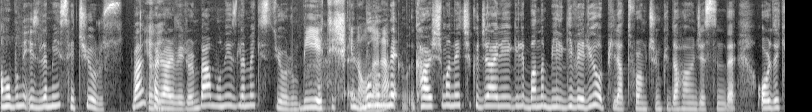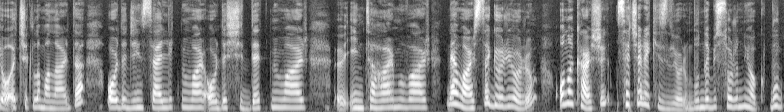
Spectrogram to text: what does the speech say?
ama bunu izlemeyi seçiyoruz. Ben Evet. karar veriyorum. Ben bunu izlemek istiyorum. bir yetişkin Bunun olarak ne, karşıma ne çıkacağı ile ilgili bana bilgi veriyor o platform çünkü daha öncesinde. Oradaki o açıklamalarda orada cinsellik mi var, orada şiddet mi var, e, intihar mı var, ne varsa görüyorum. Ona karşı seçerek izliyorum. Bunda bir sorun yok. Bu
